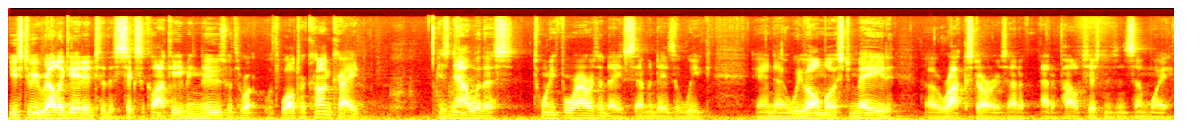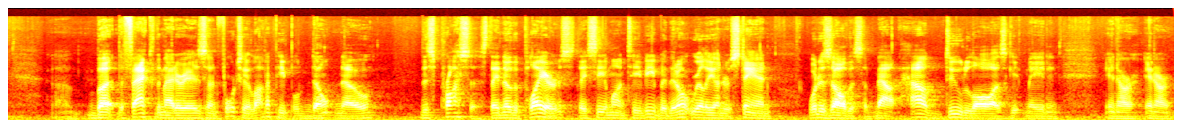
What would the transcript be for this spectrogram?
used to be relegated to the six o'clock evening news with, with Walter Cronkite, is now with us 24 hours a day, seven days a week. And uh, we've almost made uh, rock stars out of, out of politicians in some way. Um, but the fact of the matter is, unfortunately, a lot of people don't know this process. They know the players, they see them on TV, but they don't really understand what is all this about. How do laws get made in, in, our, in our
